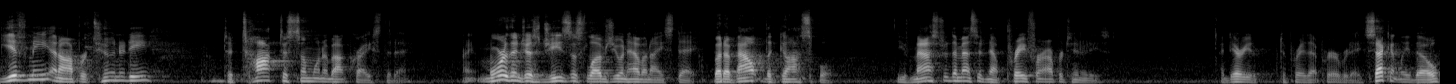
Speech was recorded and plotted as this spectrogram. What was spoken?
give me an opportunity to talk to someone about Christ today. Right? More than just Jesus loves you and have a nice day, but about the gospel. You've mastered the message, now pray for opportunities. I dare you to pray that prayer every day. Secondly, though,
